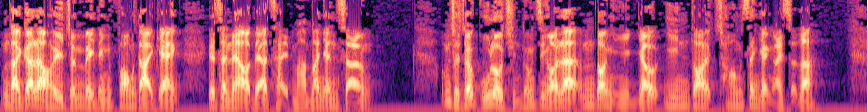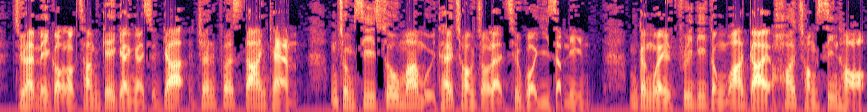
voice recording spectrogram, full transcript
咁大家咧可以準備定放大鏡，一陣咧我哋一齊慢慢欣賞。咁除咗古老傳統之外咧，咁當然亦有現代創新嘅藝術啦。住喺美國洛杉磯嘅藝術家 Jennifer Steinkam，咁從事數碼媒體創作咧超過二十年，咁更為 3D 動畫界開創先河。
